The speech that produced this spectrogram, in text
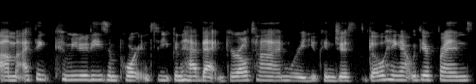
Um, I think community is important so you can have that girl time where you can just go hang out with your friends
